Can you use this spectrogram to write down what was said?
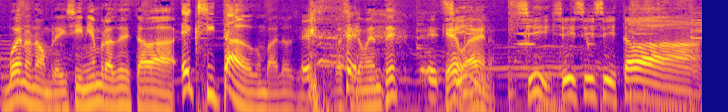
Buenos nombres. Y sí, Niembro ayer estaba excitado con Baloye, básicamente. Eh, Qué sí, bueno. Sí, sí, sí, sí, estaba...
